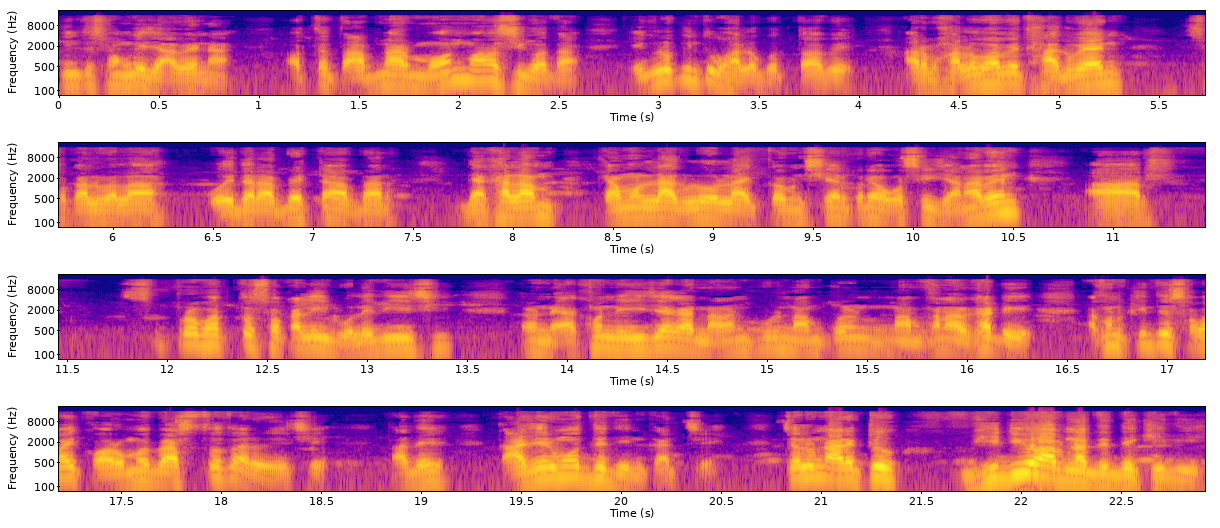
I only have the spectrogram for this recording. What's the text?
কিন্তু সঙ্গে যাবে না। অর্থাৎ আপনার মন মানসিকতা, এগুলো কিন্তু ভালো করতে হবে। আর ভালোভাবে থাকবেন। সকালবেলা ওয়েদার আপডেটটা আপনার দেখালাম। কেমন লাগল লাইক কমেন্ট শেয়ার করে অবশ্যই জানাবেন। আর সুপ্রভাত তো সকালেই বলে দিয়েছি, কারণ এখন এই জায়গা নারায়ণপুর নামকরণ নামখানার ঘাটে এখন কিন্তু সবাই কর্মব্যস্ততা রয়েছে, তাদের কাজের মধ্যে দিন কাটছে। চলুন আরেকটু ভিডিও আপনাদের দেখিয়ে দিই।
